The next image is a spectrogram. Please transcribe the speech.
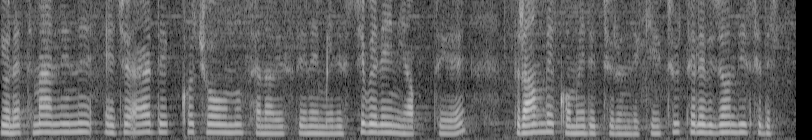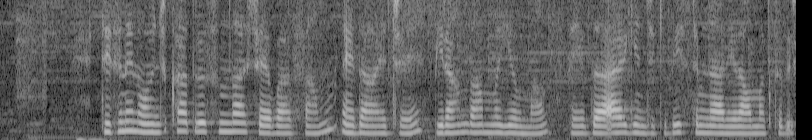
yönetmenliğini Ece Erdek Koçoğlu'nun senaristliğini Melis Cibelek'in yaptığı dram ve komedi türündeki Türk televizyon dizisidir. Dizinin oyuncu kadrosunda Şevval Sam, Eda Ece, Biran Damla Yılmaz, Sevda Erginci gibi isimler yer almaktadır.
